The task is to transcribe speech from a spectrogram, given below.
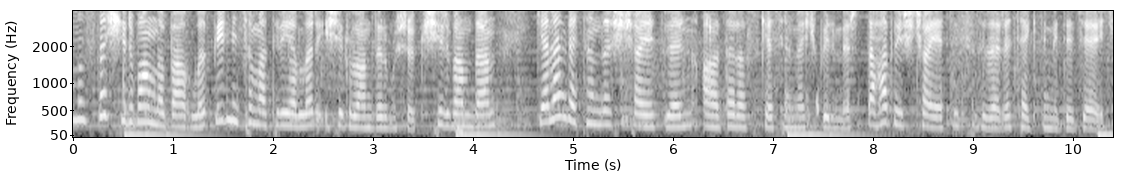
Kanalımızda Şirvanla bağlı bir neçə materiallar işıqlandırmışıq. Şirvandan gələn vətəndaş şikayətlərinin ardı-arası kəsilmək bilmir. Daha bir şikayəti sizlərə təqdim edəcəyik.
